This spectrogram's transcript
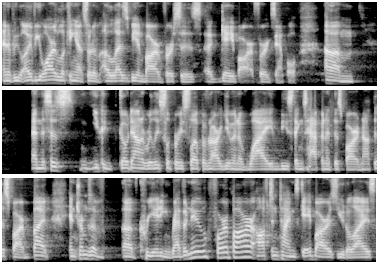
and if you if you are looking at sort of a lesbian bar versus a gay bar, for example, um, and this is you could go down a really slippery slope of an argument of why these things happen at this bar and not this bar, but in terms of of creating revenue for a bar. Oftentimes, gay bars utilize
